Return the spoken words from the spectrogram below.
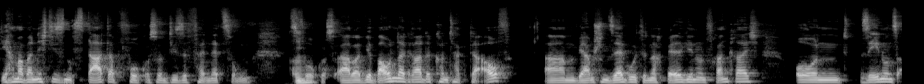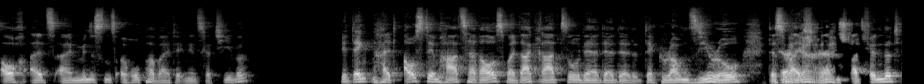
Die haben aber nicht diesen Startup-Fokus und diese Vernetzungsfokus. Mhm. Aber wir bauen da gerade Kontakte auf. Ähm, wir haben schon sehr gute nach Belgien und Frankreich und sehen uns auch als ein mindestens europaweite Initiative. Wir denken halt aus dem Harz heraus, weil da gerade so der, der, der, der Ground Zero des ja, Waldsterns ja, ja. stattfindet.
